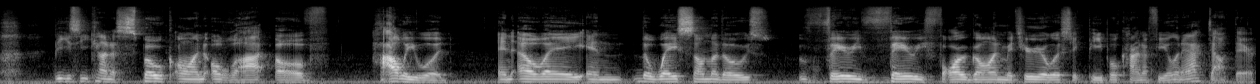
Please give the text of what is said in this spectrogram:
because he kind of spoke on a lot of Hollywood and LA and the way some of those very, very far gone materialistic people kind of feel and act out there.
